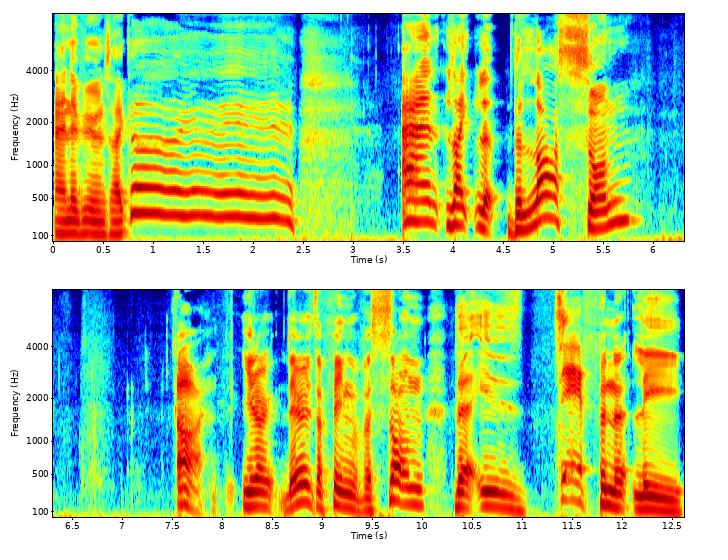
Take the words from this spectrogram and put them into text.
And everyone's like, oh, yeah, yeah, yeah. And, like, look, the last song. Oh, you know, there is a thing with a song that is definitely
